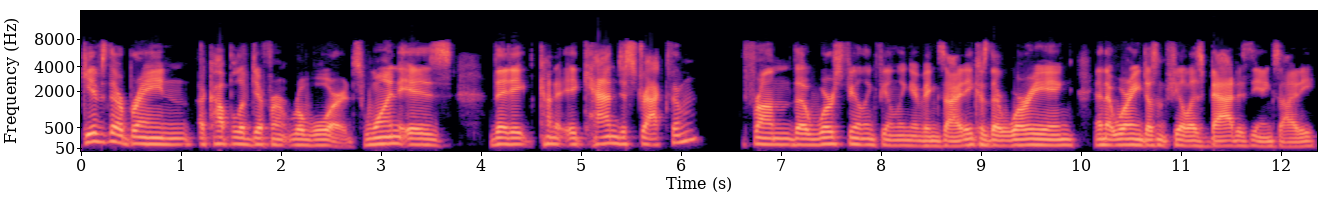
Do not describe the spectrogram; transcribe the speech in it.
gives their brain a couple of different rewards. One is that it kind of it can distract them from the worst feeling feeling of anxiety because they're worrying and that worrying doesn't feel as bad as the anxiety.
